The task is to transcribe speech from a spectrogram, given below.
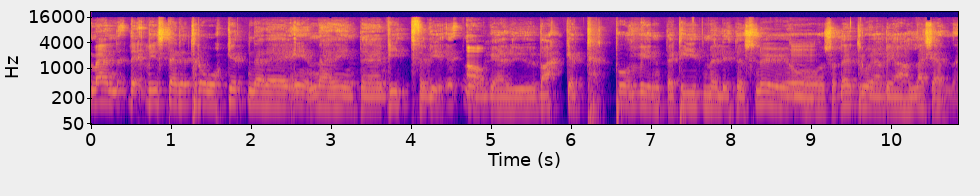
men det, visst är det tråkigt när det, när det inte är vitt, för vi, ja. nog är det ju vackert på vintertid med lite snö och mm. så. Det tror jag vi alla känner.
